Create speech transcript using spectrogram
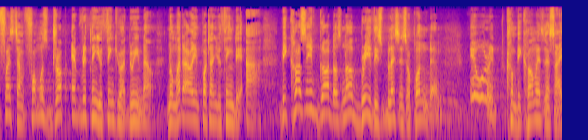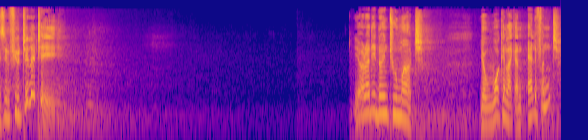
first and foremost, drop everything you think you are doing now, no matter how important you think they are. Because if God does not breathe His blessings upon them, it will become exercise in futility. You're already doing too much. You're walking like an elephant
